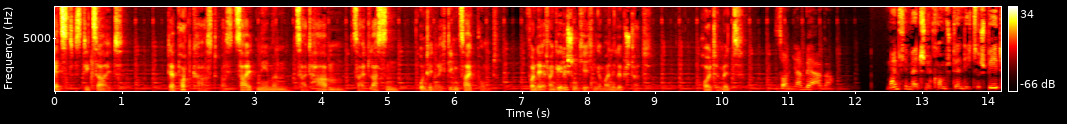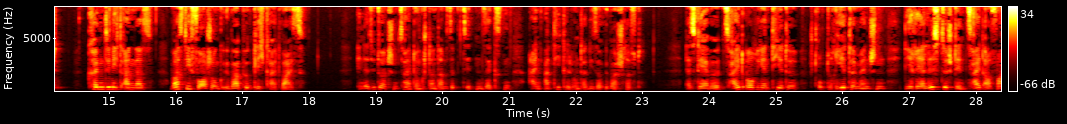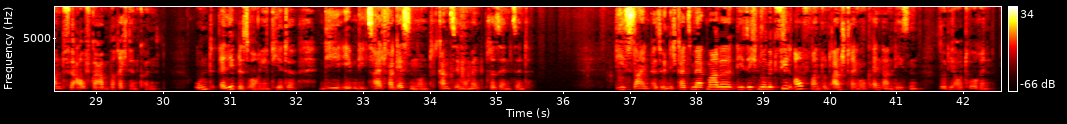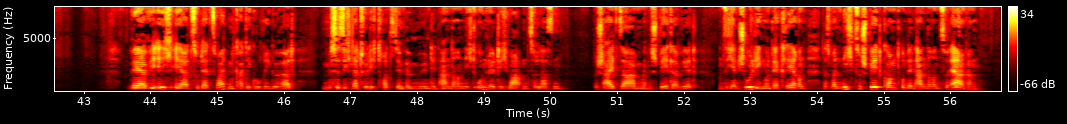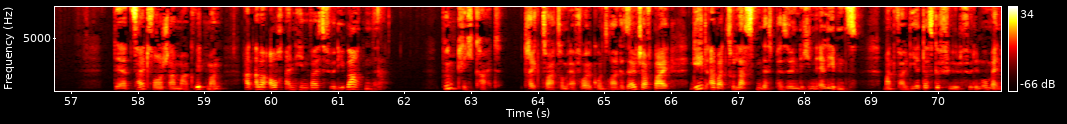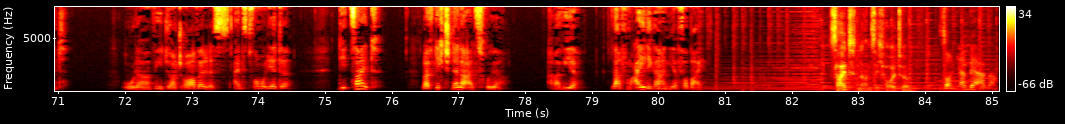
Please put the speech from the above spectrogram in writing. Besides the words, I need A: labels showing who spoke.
A: Jetzt ist die Zeit. Der Podcast über Zeit nehmen, Zeit haben, Zeit lassen und den richtigen Zeitpunkt. Von der Evangelischen Kirchengemeinde Lippstadt. Heute mit
B: Sonja Berger.
C: Manche Menschen kommen ständig zu spät, können sie nicht anders, was die Forschung über Pünktlichkeit weiß. In der Süddeutschen Zeitung stand am 17.06. ein Artikel unter dieser Überschrift. Es gäbe zeitorientierte, strukturierte Menschen, die realistisch den Zeitaufwand für Aufgaben berechnen können. Und erlebnisorientierte, die eben die Zeit vergessen und ganz im Moment präsent sind. Dies seien Persönlichkeitsmerkmale, die sich nur mit viel Aufwand und Anstrengung ändern ließen, so die Autorin. Wer wie ich eher zu der zweiten Kategorie gehört, müsse sich natürlich trotzdem bemühen, den anderen nicht unnötig warten zu lassen, Bescheid sagen, wenn es später wird und sich entschuldigen und erklären, dass man nicht zu spät kommt, um den anderen zu ärgern. Der Zeitforscher Mark Wittmann hat aber auch einen Hinweis für die Wartenden. Pünktlichkeit trägt zwar zum Erfolg unserer Gesellschaft bei, geht aber zu Lasten des persönlichen Erlebens. Man verliert das Gefühl für den Moment. Oder wie George Orwell es einst formulierte, die Zeit läuft nicht schneller als früher, aber wir laufen eiliger an ihr vorbei.
A: Zeit nahm sich heute
B: Sonja Berger.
